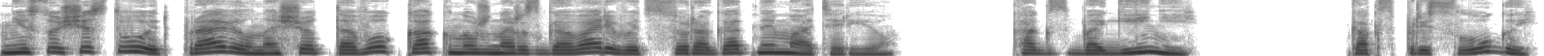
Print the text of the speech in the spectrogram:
не существует правил насчет того, как нужно разговаривать с суррогатной матерью. Как с богиней? Как с прислугой?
